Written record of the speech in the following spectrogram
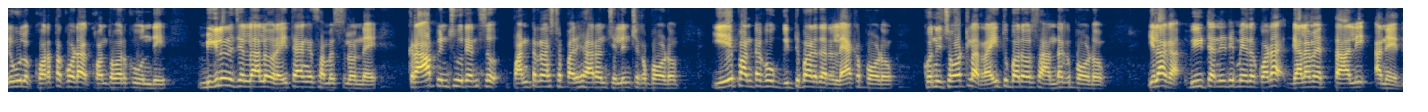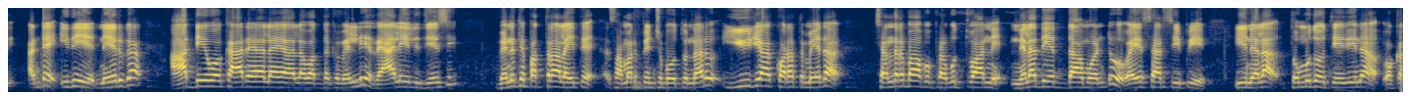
ఎరువుల కొరత కూడా కొంతవరకు ఉంది. మిగిలిన జిల్లాలో రైతాంగ సమస్యలు ఉన్నాయి. క్రాప్ ఇన్సూరెన్స్ పంట నష్ట పరిహారం చెల్లించకపోవడం ఏ పంటకు గిట్టుబాటు ధర లేకపోవడం కొన్ని చోట్ల రైతు భరోసా అందకపోవడం ఇలాగా వీటన్నిటి మీద కూడా గలమెత్తాలి అనేది. అంటే ఇది నేరుగా ఆర్డీఓ కార్యాలయాల వద్దకు వెళ్ళి ర్యాలీలు చేసి వినతి పత్రాలు అయితే సమర్పించబోతున్నారు. యూరియా కొరత మీద చంద్రబాబు ప్రభుత్వాన్ని నిలదీద్దాము అంటూ వైఎస్ఆర్సీపీ ఈ నెల తొమ్మిదో తేదీన ఒక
